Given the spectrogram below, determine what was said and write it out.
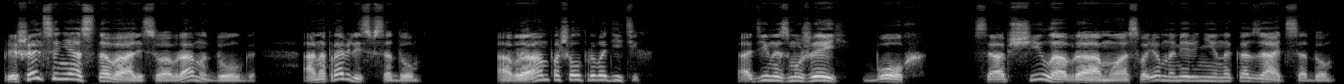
Пришельцы не оставались у Авраама долго, а направились в Содом. Авраам пошел проводить их. Один из мужей, Бог, сообщил Аврааму о своем намерении наказать Содом.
